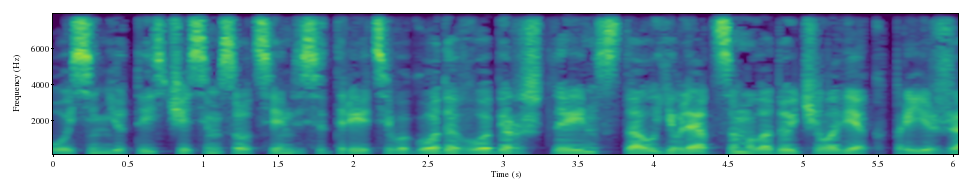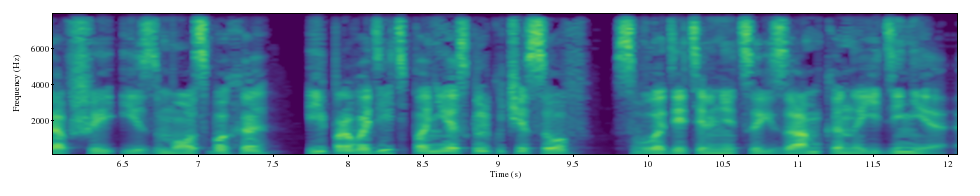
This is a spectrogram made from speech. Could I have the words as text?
Осенью 1773 года в Оберштейн стал являться молодой человек, приезжавший из Мосбаха, и проводить по несколько часов с владетельницей замка наедине.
